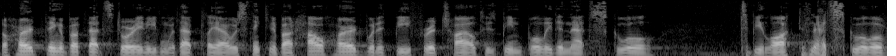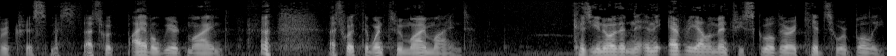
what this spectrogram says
the hard thing about that story, and even with that play, I was thinking about how hard would it be for a child who's being bullied in that school to be locked in that school over Christmas. That's what, I have a weird mind. That's what went through my mind. Because you know that in every elementary school there are kids who are bullied.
